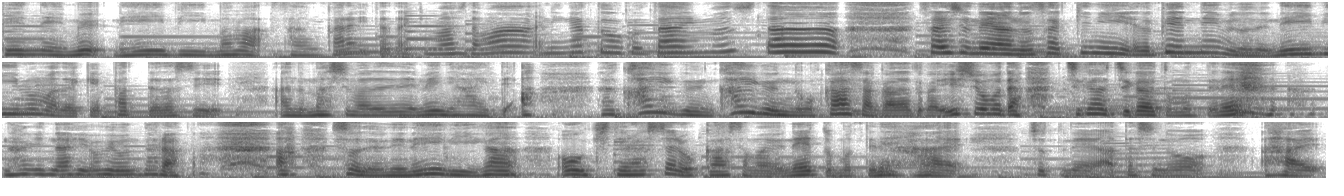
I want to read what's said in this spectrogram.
ペンネーム、ネイビーママさんからいただきました。わあ、ありがとうございました。最初ね、あの、先に、ペンネームのね、ネイビーママだけパッて私、あの、マシュマロでね、目に入って、あ、海軍、海軍のお母さんかなとか一生思ってあ、違う違うと思ってね、何々を読んだら、あ、そうだよね、ネイビーが、を着てらっしゃるお母様よね、と思ってね、はい。ちょっとね、私の、はい。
